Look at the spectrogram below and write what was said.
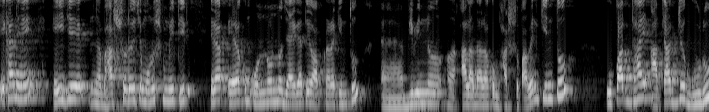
এখানে এই যে ভাষ্য রয়েছে মনুস্মৃতির, এরা এরকম অন্য অন্য জায়গাতেও আপনারা কিন্তু বিভিন্ন আলাদা রকম ভাষ্য পাবেন। কিন্তু উপাধ্যায় আচার্য গুরু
